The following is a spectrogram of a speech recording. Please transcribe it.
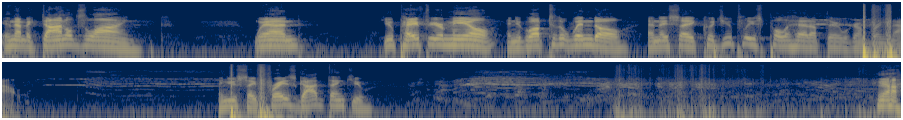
in that McDonald's line when you pay for your meal and you go up to the window and they say, Could you please pull ahead up there? We're going to bring it out and you say, Praise God, thank you. Yeah.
